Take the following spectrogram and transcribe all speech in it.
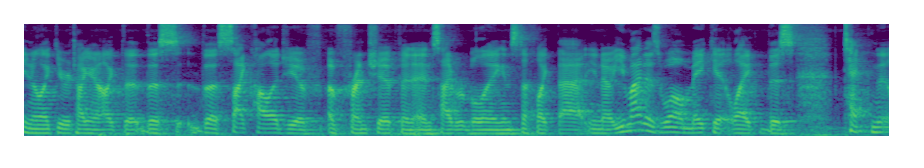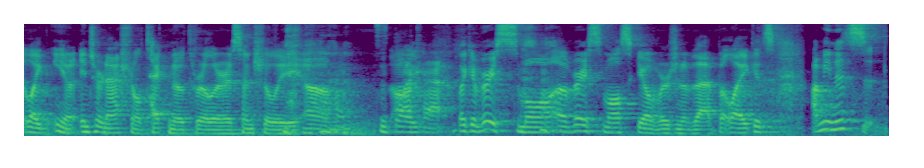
you know, like you were talking about, like the the, the psychology of, of friendship and, and cyberbullying and stuff like that, you know, you might as well make it like this techno, like, you know, international techno thriller, essentially. Um, This is Black like, Hat. like a very small, a very small scale version of that. But like, it's, I mean, it's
